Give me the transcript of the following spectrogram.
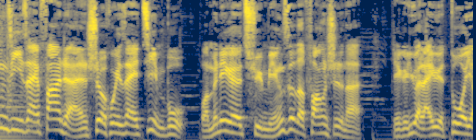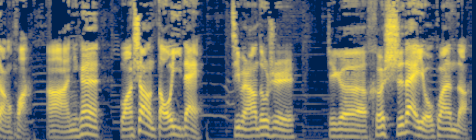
经济在发展，社会在进步，我们这个取名字的方式呢？这个越来越多样化啊！你看，往上倒一代，基本上都是这个和时代有关的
